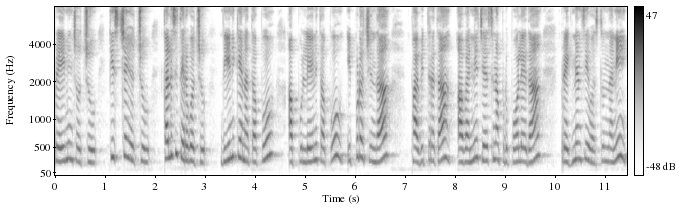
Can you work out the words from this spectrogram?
ప్రేమించొచ్చు కిస్ చేయొచ్చు కలిసి తిరగొచ్చు. దీనికేనా తప్పు? అప్పుడు లేని తప్పు? ఇప్పుడొచ్చిందా? పవిత్రత? అవన్నీ చేసినప్పుడు పోలేదా? ప్రెగ్నెన్సీ వస్తుందని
